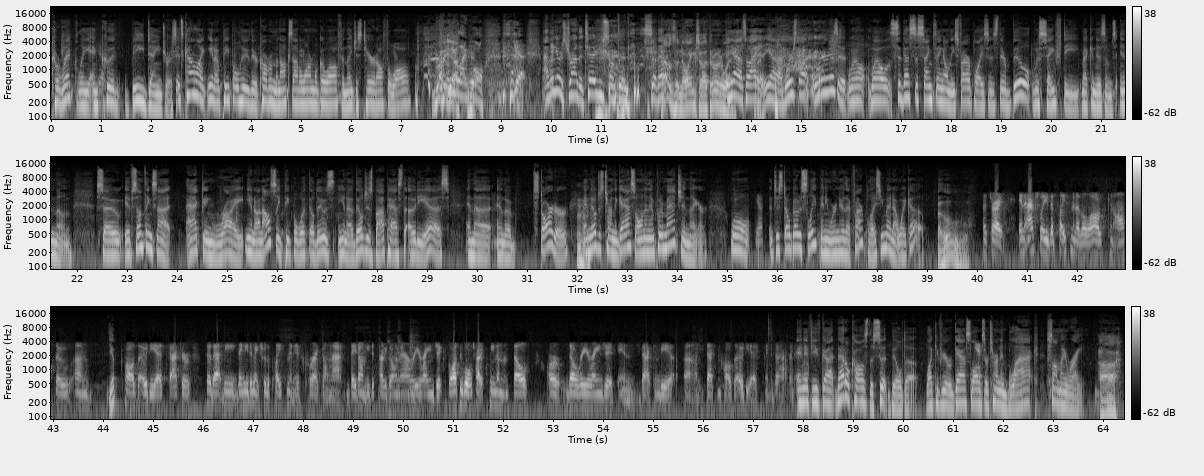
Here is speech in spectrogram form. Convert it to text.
correctly and could be dangerous. It's kind of like, you know, people who their carbon monoxide alarm will go off and they just tear it off the wall. Right, And yeah. You're like, well, Yes. I think it was trying to tell you something. so That was annoying, so I threw it away. yeah, so I Right. yeah, where's that? Where is it? Well, well, so that's the same thing on these fireplaces. They're built with safety mechanisms in them. So if something's not acting right, you know, and I'll see people what they'll do is, you know, they'll just bypass the ODS and the and the starter Mm-hmm. and they'll just turn the gas on and then put a match in there. Well, Yep. just don't go to sleep anywhere near that fireplace. You may not wake up. Oh, That's right. And actually, the placement of the logs can also um, Yep. cause the ODS factor. So that need they need to make sure the placement is correct on that. They don't need to try to go in there and rearrange it because a lot of people will try to clean them themselves or they'll rearrange it, and that can be um, that can cause the ODS thing to happen. As And well. if you've got that'll cause the soot buildup. Like if your gas logs are turning black, something ain't right. ah.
